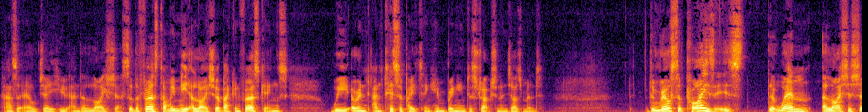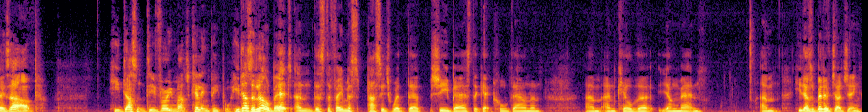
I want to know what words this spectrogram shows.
Hazael, Jehu, and Elisha. So the first time we meet Elisha back in First Kings, we are anticipating him bringing destruction and judgment. The real surprise is that when Elisha shows up, he doesn't do very much killing people. He does a little bit, and there's the famous passage with the she bears that get called down and um, and kill the young men. Um, he does a bit of judging.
